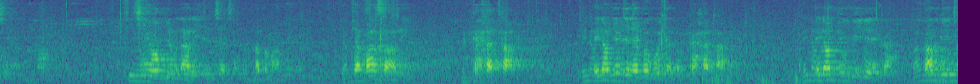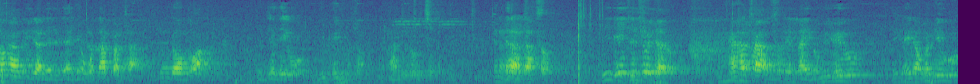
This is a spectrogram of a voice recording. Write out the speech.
ရှိတယ်ရှင်ဟောပြမနာရဲ့အချက်ချက်အတ္တမ ဖြမ္မစာရိကဟထအိမ်တော်ပြုခြင်းတဲ့ပုဂ္ဂိုလ်ကြတော့ကဟထအိမ်တော်ပြုပြီးတဲ့အခါသာမီထောင်းကားပြီးတာလည်းလည်းဝတ္တပဋ္ဌာကြောသွားယသိကိုဘိက္ခုဆောင်အာသူတို့ချက်အဲ့ဒါဒါဆိုဒီဒီချို့ကြတော့ကဟထဆိုတဲ့ line ကိုမရွေးဘူးအိမ်တော်မပြုဘူး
